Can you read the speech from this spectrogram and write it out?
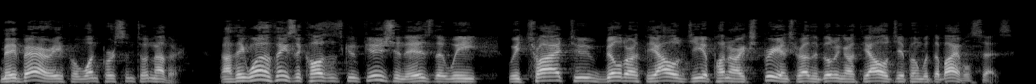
may vary from one person to another. Now, I think one of the things that causes confusion is that we, we try to build our theology upon our experience rather than building our theology upon what the Bible says.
